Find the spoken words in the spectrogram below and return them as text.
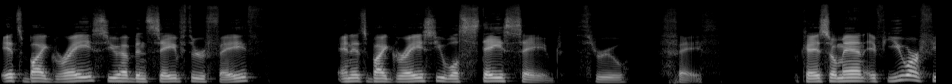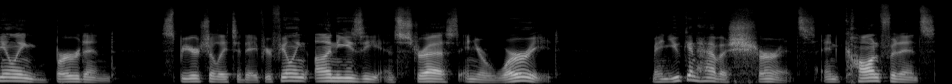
it's by grace you have been saved through faith, and it's by grace you will stay saved through faith. Okay, so man, if you are feeling burdened spiritually today, if you're feeling uneasy and stressed and you're worried, man, you can have assurance and confidence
